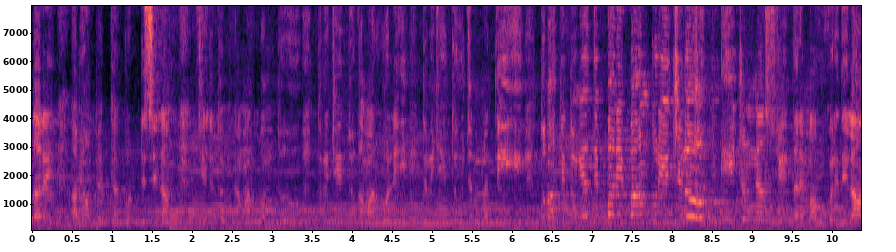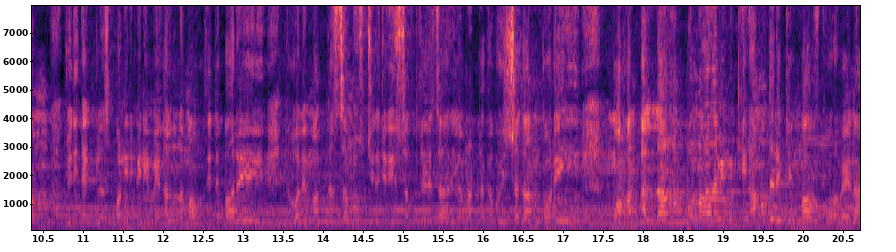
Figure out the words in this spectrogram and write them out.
বান্দারে আমি অপেক্ষা করতেছিলাম, যেহেতু তুমি আমার বন্ধু, তুমি যেহেতু আমার বলি তুমি যেহেতু জান্নাতি, তোমাকে দুনিয়াতে পানি পান করিয়েছিল। এই জন্য আজকে তারে মাফ করে দিলাম। যদি এক গ্লাস পানির বিনিময়ে আল্লাহ মাফ দিতে পারে, তাহলে মাদ্রাসা মসজিদে যদি সত্রে জারি আমরা টাকা পয়সা দান করি, মহান আল্লাহ রব্বুল আলামিন কি আমাদেরকে মাফ করবে না?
